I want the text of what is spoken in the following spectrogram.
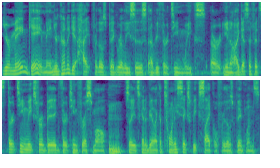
your main game, man, you're going to get hyped for those big releases every 13 weeks, or you know, I guess if it's 13 weeks for a big, 13 for a small, mm-hmm. so it's going to be like a 26 week cycle for those big ones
